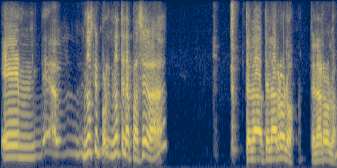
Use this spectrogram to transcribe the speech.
Em, no sé por no te la pasé, ¿va? Te la, te la rolo, te la rolo.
